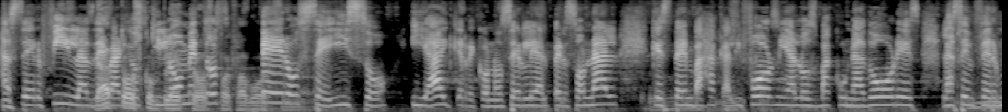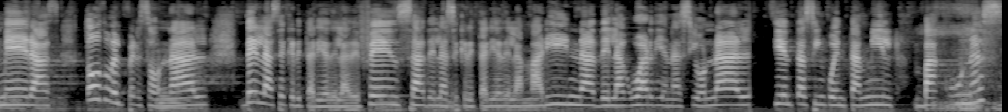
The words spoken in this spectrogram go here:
hacer filas de Datos varios kilómetros, pero señora. se hizo y hay que reconocerle al personal que está en Baja California, los vacunadores, las enfermeras, todo el personal de la Secretaría de la Defensa, de la Secretaría de la Marina, de la Guardia Nacional, 150 mil vacunas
